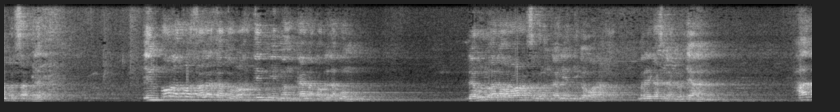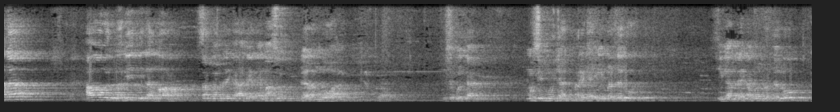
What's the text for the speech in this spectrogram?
SAW bersabda, "In talaqa thalathatu rahtin mimman kana qablakum." Dahulu ada orang-orang sebelum kalian tiga orang, mereka sedang berjalan. Hatta awal nabi ila ghar, sampai mereka akhirnya masuk dalam goa. Disebutkan musim hujan, mereka ingin berteduh. Sehingga mereka pun berteduh,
